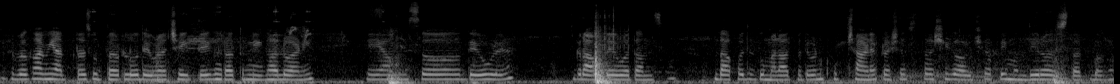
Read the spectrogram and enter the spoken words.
हे बघा आम्ही आत्ताच उतरलो देवळाच्या इथे. घरातून निघालो आणि हे आमचं देऊळ आहे. ग्रामदैवत आमचं. दाखवते तुम्हाला आतमध्ये पण खूप छान आहे प्रशस्त अशी गावची आपली मंदिरं असतात बघा.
